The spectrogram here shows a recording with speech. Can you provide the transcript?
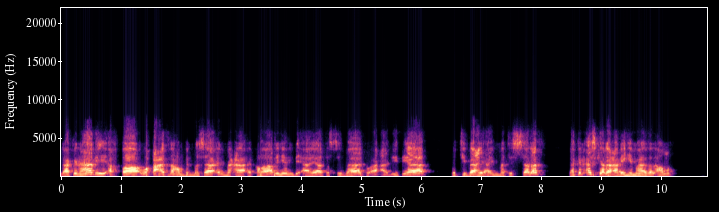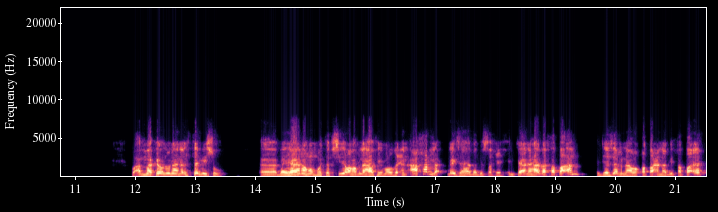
لكن هذه أخطاء وقعت لهم في المسائل مع إقرارهم بآيات الصفات وأحاديثها واتباع أئمة السلف لكن أشكل عليهم هذا الأمر. وأما كوننا نلتمس آه، بيانهم وتفسيرهم لها في موضع آخر لا ليس هذا بصحيح. إن كان هذا خطأ جزمنا وقطعنا بخطأه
